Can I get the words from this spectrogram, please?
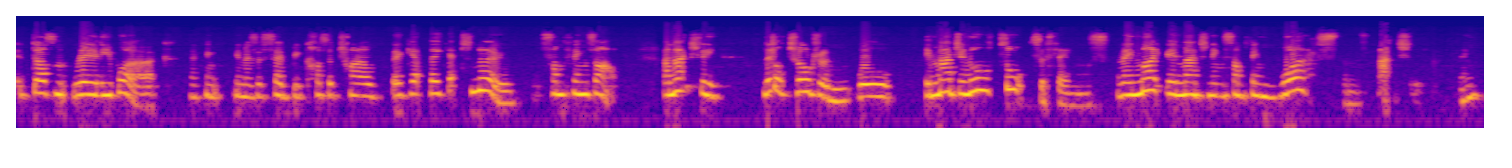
it doesn't really work. I think, you know, as I said, because a child, they get, they get to know something's up. And actually, little children will imagine all sorts of things. And they might be imagining something worse than actually happening.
